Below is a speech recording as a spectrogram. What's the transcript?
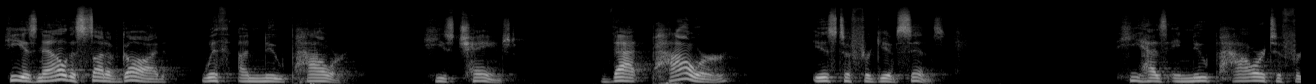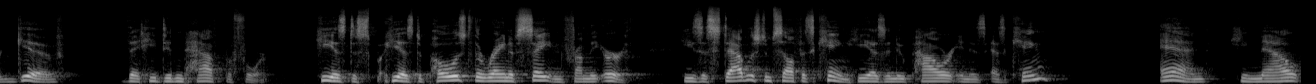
He is now the Son of God with a new power. He's changed. That power is to forgive sins. He has a new power to forgive that he didn't have before. He has, disp- he has deposed the reign of Satan from the earth. He's established himself as king. He has a new power in his, as king, and he now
